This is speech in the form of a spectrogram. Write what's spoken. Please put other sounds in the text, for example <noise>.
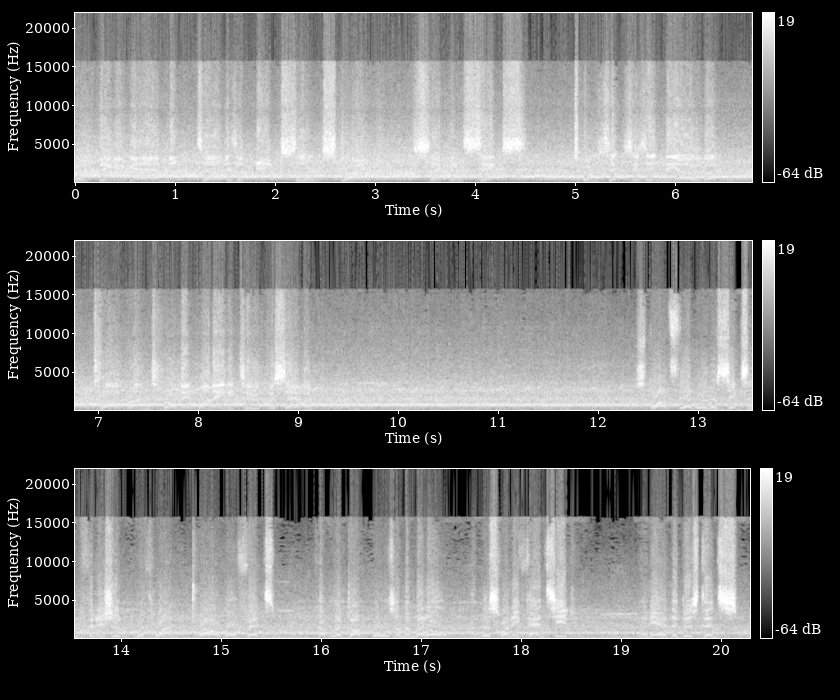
Goes big again. Uh, is an excellent strike. Second six. Two sixes in the over. 12 runs from it. 182 for seven. Starts the other with a six and finish it with one. 12 off it. A couple of dot balls in the middle. And this one he fancied. And he had the distance. <laughs>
